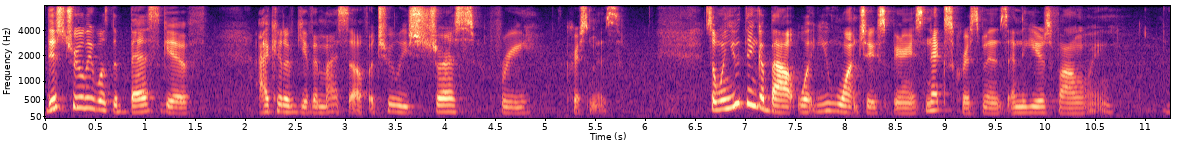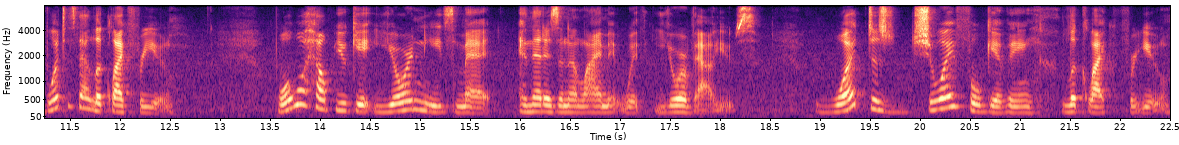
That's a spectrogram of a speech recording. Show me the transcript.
This truly was the best gift I could have given myself a truly stress free Christmas. So, when you think about what you want to experience next Christmas and the years following, what does that look like for you? What will help you get your needs met and that is in alignment with your values? What does joyful giving look like for you?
